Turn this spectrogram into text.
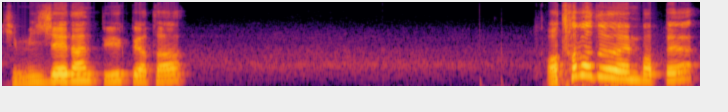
Kim Min-jae'den büyük bir hata. Atamadı Mbappe.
